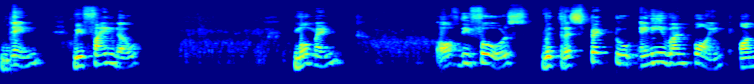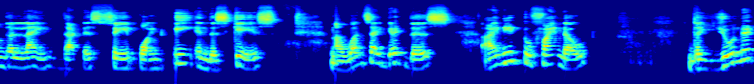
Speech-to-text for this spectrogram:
then we find out moment of the force with respect to any one point on the line that is say point P in this case. Now once I get this, I need to find out the unit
